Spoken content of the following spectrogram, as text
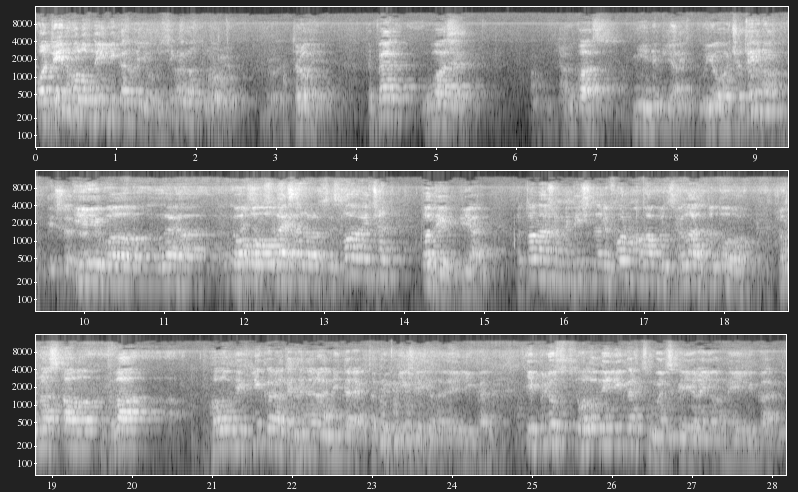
один головний лікар району. Стільки у вас було? Троє. Троє. Тепер у вас, у вас, ні, не п'ять, у його чотири, І в Олега, Олеся Ростиславовича один, п'ять. Ото наша медична реформа, мабуть, звелась до того, що в нас стало два головних лікаря, один генеральний директор, півніший головний лікар, і плюс головний лікар Цуманської районної лікарні.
